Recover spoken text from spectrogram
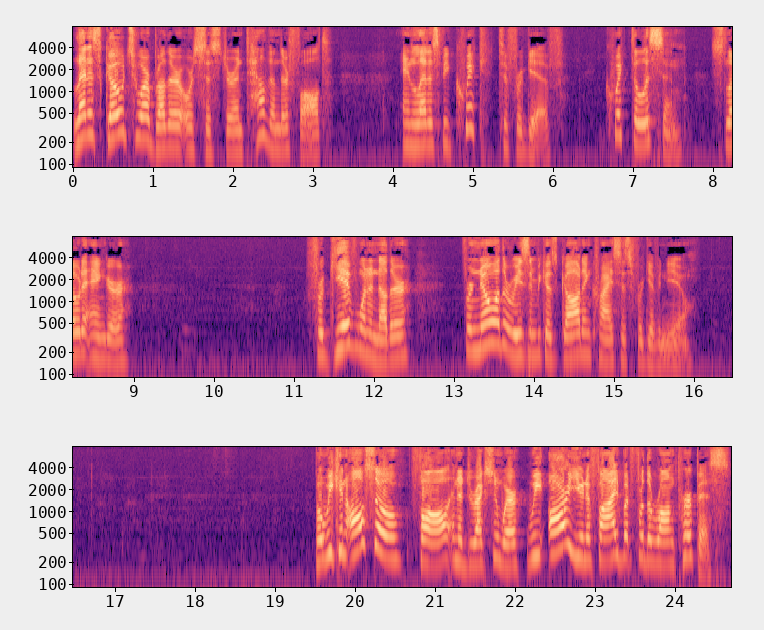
let us go to our brother or sister and tell them their fault, and let us be quick to forgive, quick to listen, slow to anger. Forgive one another for no other reason because God in Christ has forgiven you. But we can also fall in a direction where we are unified, but for the wrong purpose.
